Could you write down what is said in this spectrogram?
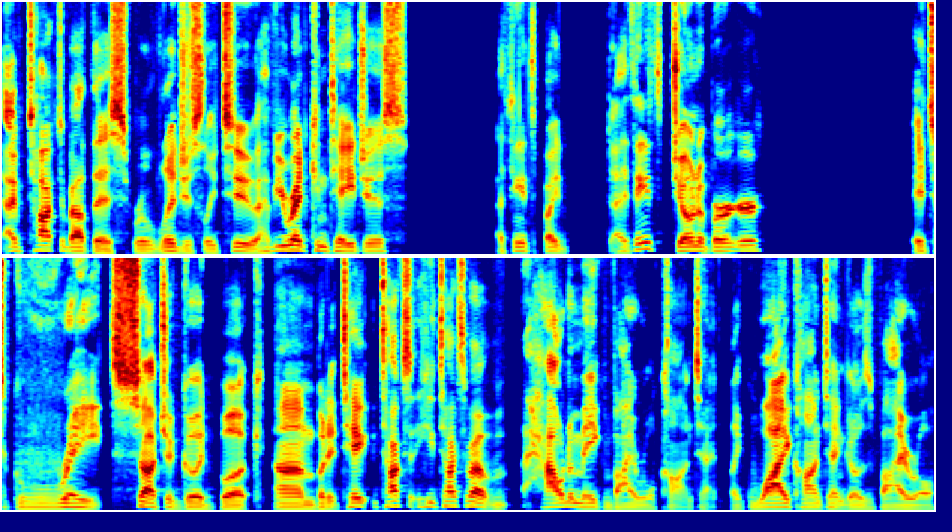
I've talked about this religiously too. Have you read Contagious? I think it's by I think it's Jonah Berger. It's great, such a good book. Um but it take talks he talks about how to make viral content, like why content goes viral.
